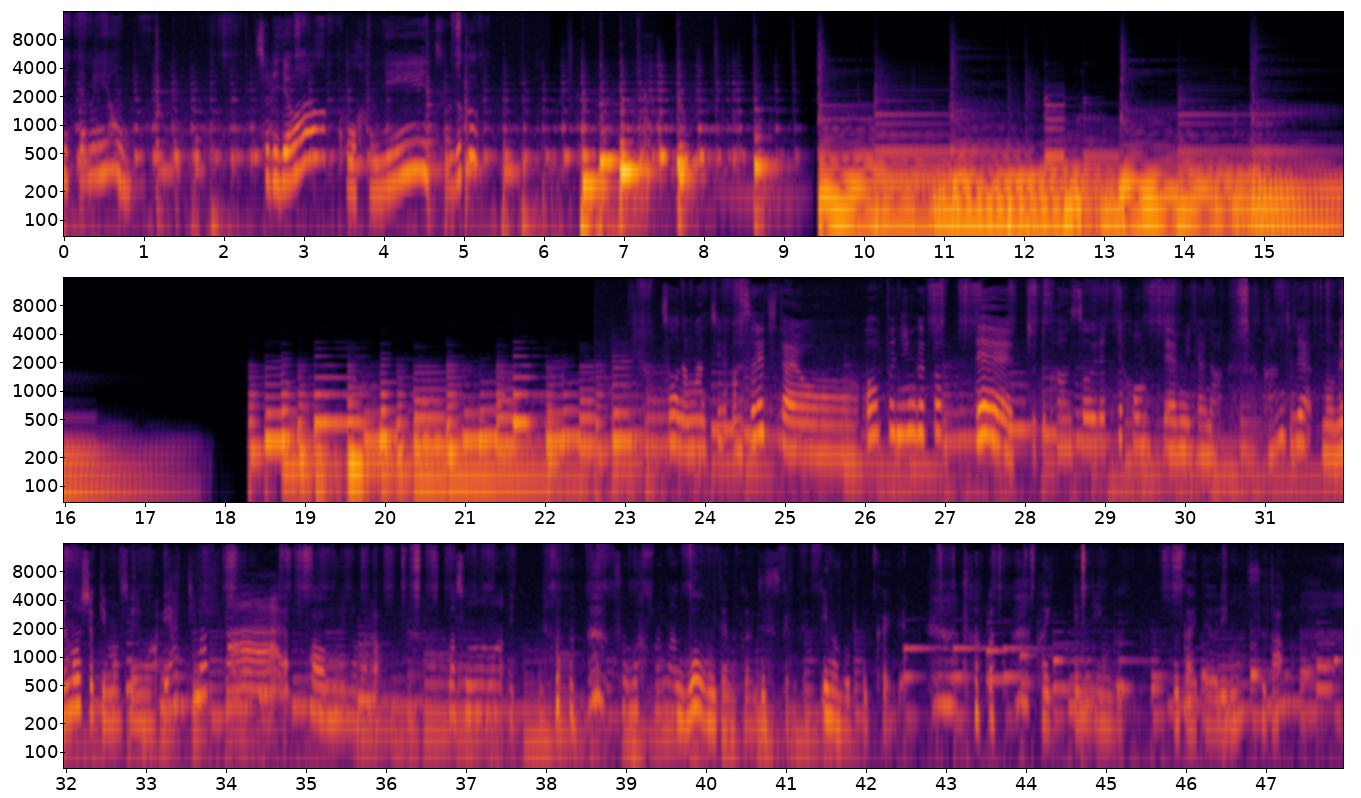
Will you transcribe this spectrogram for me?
行ってみよう。それでは後半に続く。そうだまあち忘れてたよ。プニング撮ってちょっと感想入れて本編みたいな感じでもうメモしときます今やっちまったとか思いながら。まあそのまま そのまま GO みたいな感じですけどね。今の段階で。はいエンディング迎えておりますが、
